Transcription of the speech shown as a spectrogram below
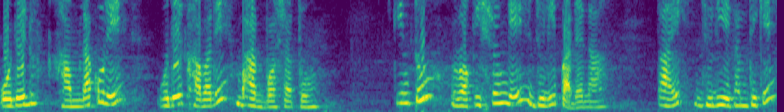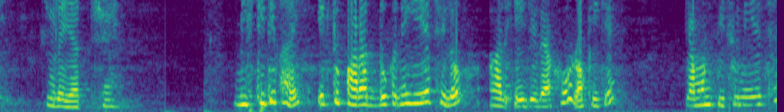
ওদের হামলা করে ওদের খাবারে ভাগ বসাতো। কিন্তু রকির সঙ্গে জুলি পারে না। তাই জুলি এখান থেকে চলে যাচ্ছে। মিষ্টিদি ভাই একটু পাড়ার দোকানে গিয়েছিল, আর এই যে দেখো রকিকে কেমন পিছু নিয়েছে,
